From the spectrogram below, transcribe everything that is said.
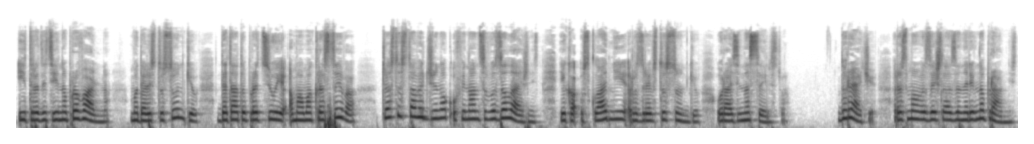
і традиційно провальна модель стосунків, де тато працює, а мама красива, часто ставить жінок у фінансову залежність, яка ускладнює розрив стосунків у разі насильства. До речі, розмова зайшла за нерівноправність.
